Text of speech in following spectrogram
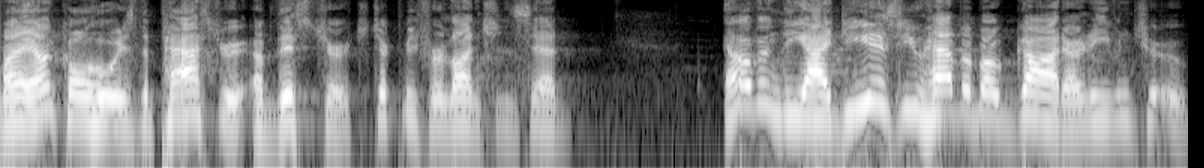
my uncle, who is the pastor of this church, took me for lunch and said, Eldon, the ideas you have about God aren't even true.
